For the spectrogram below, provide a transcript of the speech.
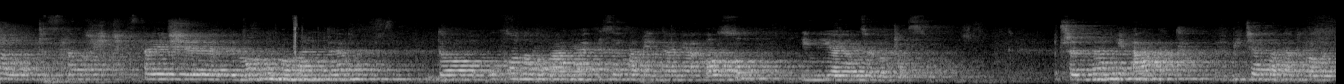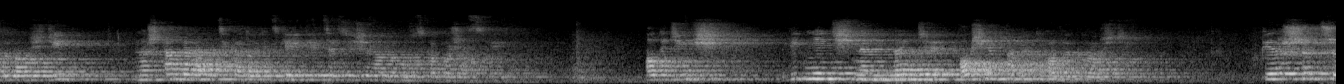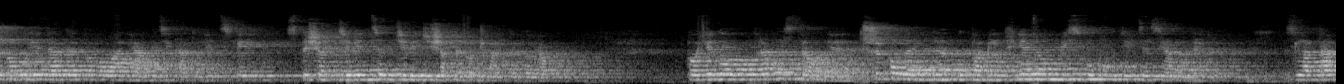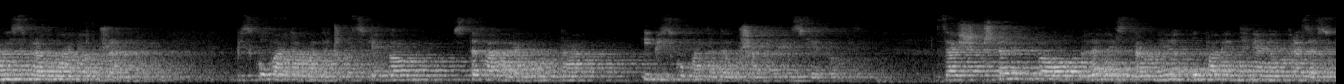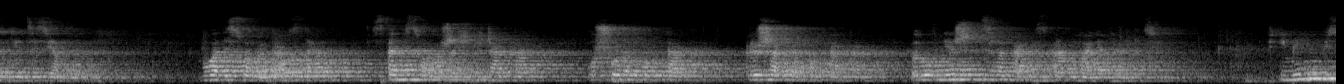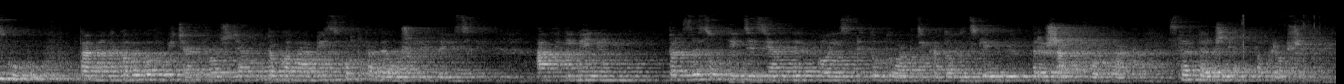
Dzisiejsza uroczystość staje się wymownym momentem do uhonorowania i zapamiętania osób i mijającego czasu. Przed nami akt wbicia pamiątkowych gwoździ na sztandarz akcji katolickiej diecezji zielonogórsko-gorzowskiej. Od dziś widnieć nam będzie osiem pamiątkowych gwoździ. Pierwszy przywołuje datę powołania akcji katolickiej z 1994 roku. Po jego prawej stronie trzy kolejne upamiętniają biskupów diecezjalnych z latami sprawowania urzędu. Biskupa Adama Deczkowskiego, Stefana Remunta i biskupa Tadeusza Kwieckiego. Zaś cztery po lewej stronie upamiętniają prezesów diecezjalnych. Władysława Drozda, Stanisława Rzeźniczaka, Urszulę Furtak, Ryszarda Furtaka, również z latami sprawowania funkcji. W imieniu biskupów pamiątkowego wbicia gwoździa dokona biskup Tadeusz Lityński, a w imieniu prezesów diecezjalnych po Instytutu Akcji Katolickiej Ryszard Furtak. Serdecznie poproszę.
